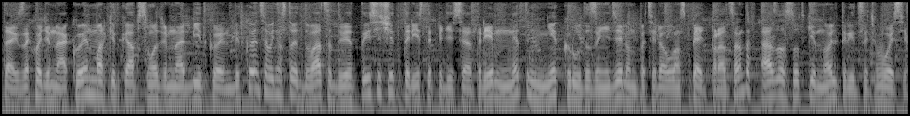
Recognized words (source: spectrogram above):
Так, заходим на CoinMarketCap, смотрим на биткоин. Биткоин сегодня стоит 22 353. Это не круто. За неделю он потерял у нас 5%, а за сутки 0,30 28.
